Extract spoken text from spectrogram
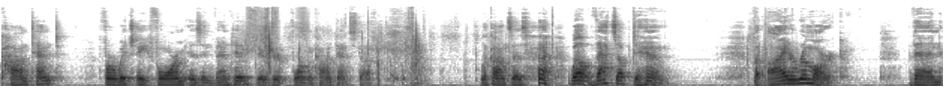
content for which a form is invented. There's your form and content stuff. Lacan says, well, that's up to him. But I remark then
